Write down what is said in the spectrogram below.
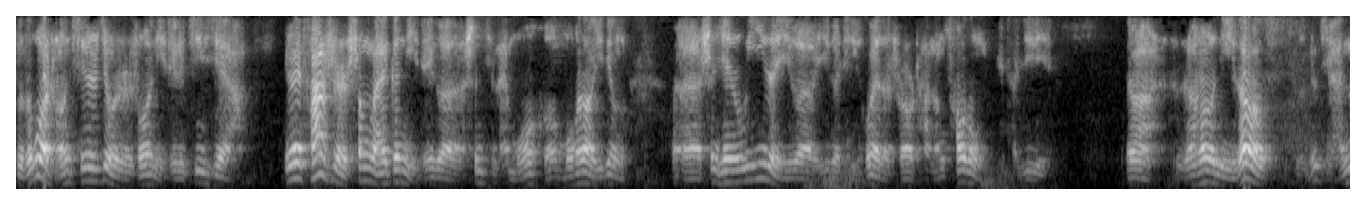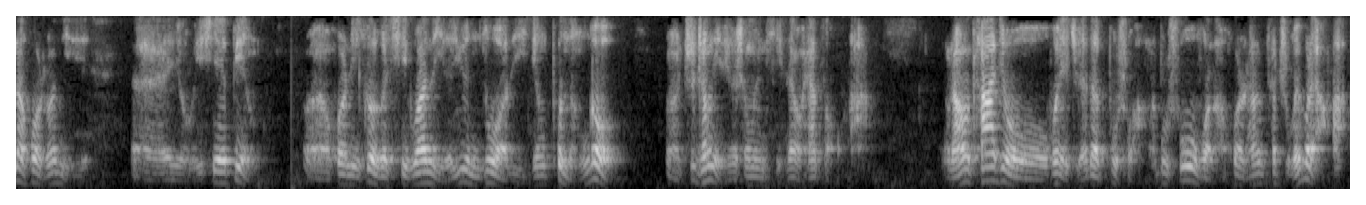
死的过程其实就是说你这个机械啊。因为它是生来跟你这个身体来磨合，磨合到一定，呃，身心如一的一个一个体会的时候，它能操纵你这台机器，对吧？然后你到死之前呢，或者说你，呃，有一些病，呃，或者你各个器官你的运作已经不能够，呃，支撑你这个生命体再往下走了，然后他就会觉得不爽了、不舒服了，或者他他指挥不了了，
